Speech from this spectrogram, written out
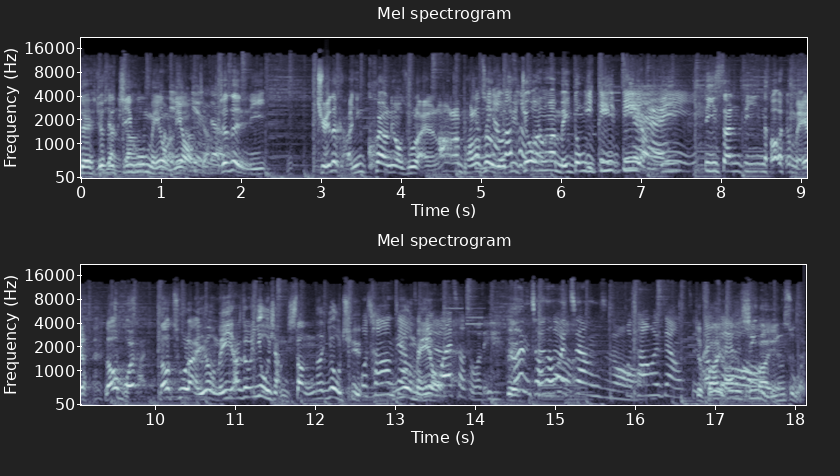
对，就是几乎没有尿一点的，就是你觉得好像快要尿出来了，然后跑到厕所去，结果他妈没东西，滴滴两滴，滴三滴，然后就没了，然后回来，然后出来以后没压，就又想上，那又去，我常常这样子，又没有。我，在厕所里，对。啊，你常常会这样子哦，我常常会这样子，就发而且炎，这是心理因素啊。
